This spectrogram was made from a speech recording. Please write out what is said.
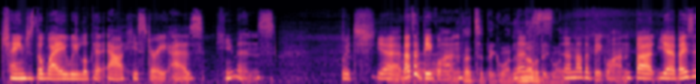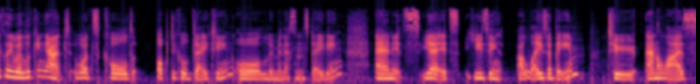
changes the way we look at our history as humans. Which, yeah, that's a big one. That's a big one. That's Another big one. Another big one. But yeah, basically, we're looking at what's called optical dating or luminescence dating. And it's, yeah, it's using a laser beam to analyze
